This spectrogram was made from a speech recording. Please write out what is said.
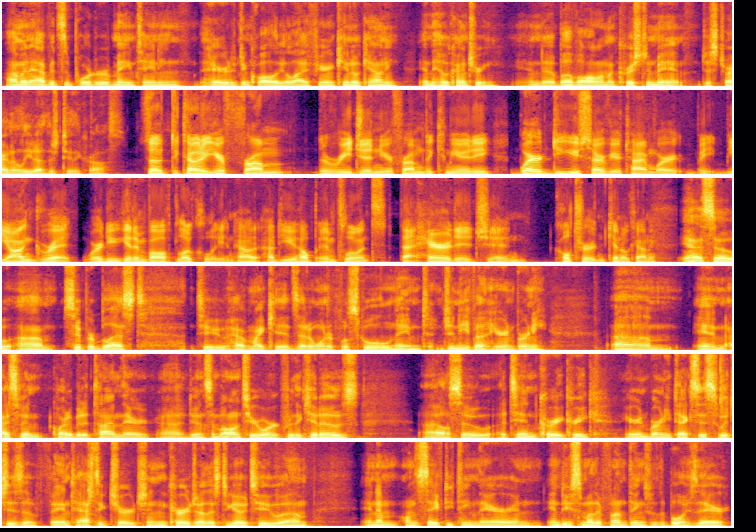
I'm an avid supporter of maintaining the heritage and quality of life here in Kendall County and the Hill Country. And above all, I'm a Christian man, just trying to lead others to the cross. So, Dakota, you're from the region, you're from the community. Where do you serve your time? Where beyond grit, where do you get involved locally and how, how do you help influence that heritage and culture in Kendall County? Yeah, so um, super blessed to have my kids at a wonderful school named Geneva here in Boerne. Um, and I spent quite a bit of time there uh, doing some volunteer work for the kiddos. I also attend Currey Creek here in Boerne, Texas, which is a fantastic church and encourage others to go to. Um, and I'm on the safety team there and, and do some other fun things with the boys there.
